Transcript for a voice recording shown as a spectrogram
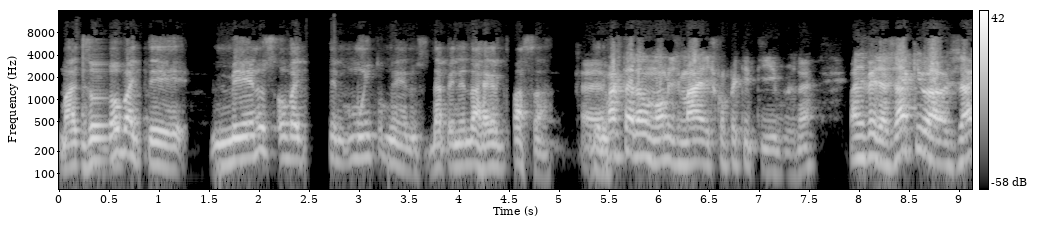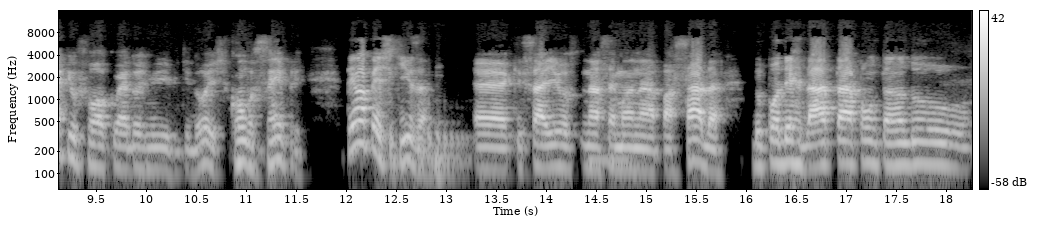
Mas ou vai ter menos ou vai ter muito menos, dependendo da regra que passar. É, mas terão nomes mais competitivos, né? Mas veja, já que, o, já que o foco é 2022, como sempre, tem uma pesquisa é, que saiu na semana passada do Poder Data apontando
